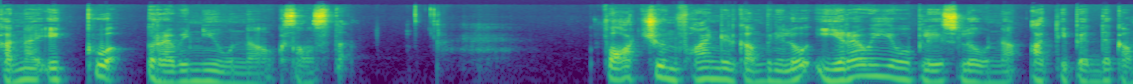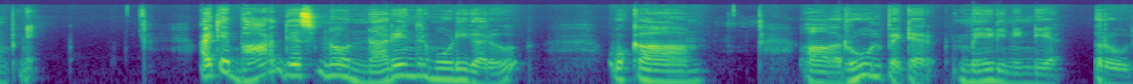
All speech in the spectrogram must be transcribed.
కన్నా ఎక్కువ రెవెన్యూ ఉన్న ఒక సంస్థ. ఫార్చ్యూన్ ఫైవ్ హండ్రెడ్ కంపెనీలో ఇరవయవ ప్లేస్లో ఉన్న అతిపెద్ద కంపెనీ. అయితే భారతదేశంలో నరేంద్ర మోడీ గారు ఒక రూల్ పెట్టారు. Made in India rule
